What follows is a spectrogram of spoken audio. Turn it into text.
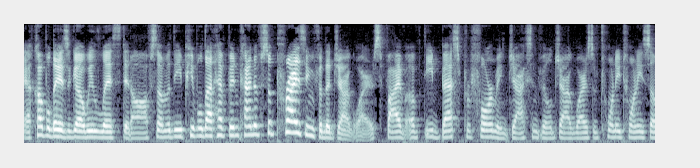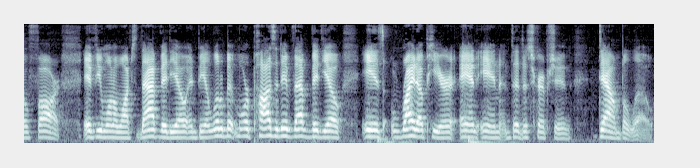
a couple days ago, we listed off some of the people that have been kind of surprising for the Jaguars. Five of the best performing Jacksonville Jaguars of 2020 so far. If you want to watch that video and be a little bit more positive, that video is right up here and in the description down below.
